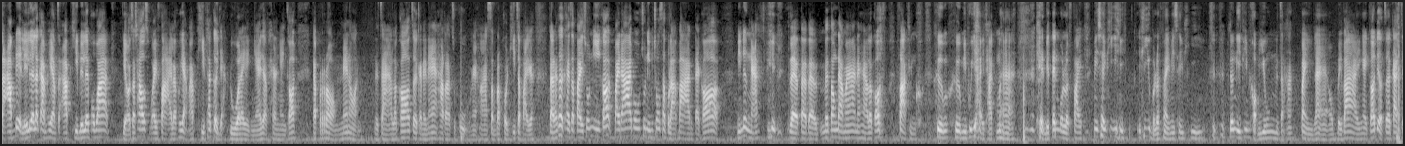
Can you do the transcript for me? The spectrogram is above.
จะอัปเดตเรื่อยๆแล้วกันพยายามจะอัปคลิปเรื่อยๆเพราะว่าเดี๋ยวจะเช่า Wi-Fi แล้วพยายามอัปคลิปถ้าเกิดอยากดูอะไรอย่างเงี้ยอยากทำยังไงก็รับรองแน่นอนนะจ๊ะแล้วก็เจอกันแน่ฮาราจูกุนะฮะสำหรับคนที่จะไป แต่ถ้าเกิดใครจะไปช่วงนี้ก็ไปได้เพราะช่วงนี้เป็นช่วงซากุระบานแต่ก็ นิดนึงนะแต่แต่แต่ไม่ต้องดราม่านะฮะ แล้วก็ฝากถึงคือคือมีผู้ใหญ่ทักมา เห็นไปเต้นบนรถไฟ ไม่ใช่พี่พี่อยู่บนรถไฟไม่ใช่พี่ เรื่องนี้พี่ขอไม่ยุ่งนะจ๊ะไปแล้วบ๊ายบายไง ก็เดี๋ยวเจอกันเจ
